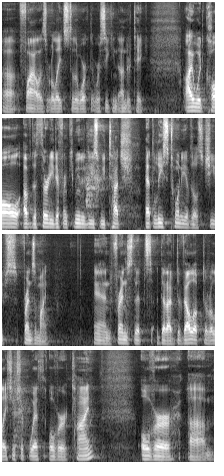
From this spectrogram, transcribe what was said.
uh, file as it relates to the work that we're seeking to undertake. I would call, of the 30 different communities we touch, at least 20 of those chiefs friends of mine and friends that, that I've developed a relationship with over time, over um,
